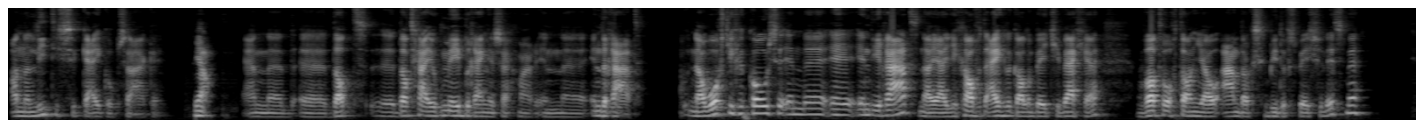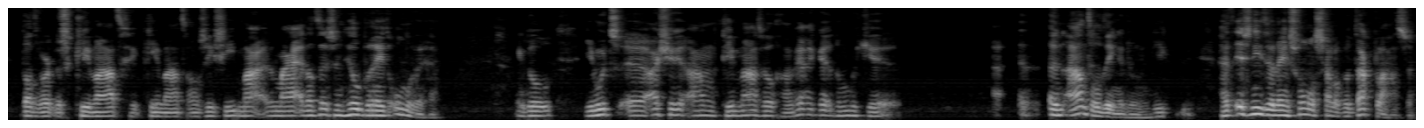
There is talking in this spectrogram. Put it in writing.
analytische kijk op zaken. Ja. En dat, dat ga je ook meebrengen, zeg maar, in, in de raad. Nou word je gekozen in, de, in die raad. Nou ja, je gaf het eigenlijk al een beetje weg, hè. Wat wordt dan jouw aandachtsgebied of specialisme? Dat wordt dus klimaat, klimaattransitie. Maar, maar dat is een heel breed onderwerp. Ik bedoel, je moet, uh, als je aan klimaat wil gaan werken, dan moet je een aantal dingen doen. Je, het is niet alleen zonnecellen op het dak plaatsen.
